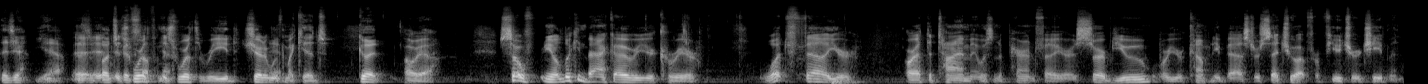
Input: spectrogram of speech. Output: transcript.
Did you? Yeah, there's a bunch it, of good worth, stuff. It's worth the read. Shared it yeah. with my kids. Good. Oh yeah. So you know, looking back over your career, what failure, or at the time it was an apparent failure, has served you or your company best, or set you up for future achievement?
